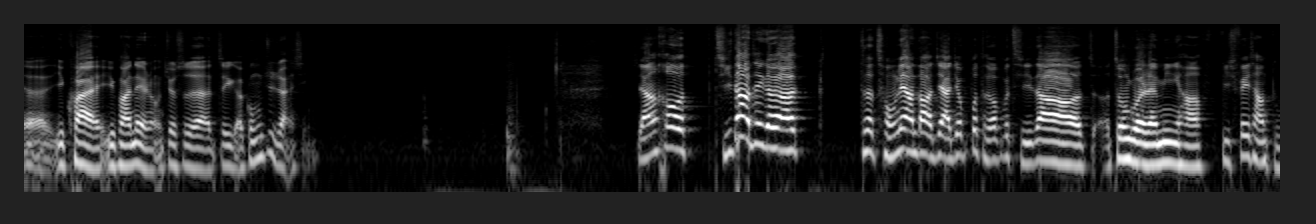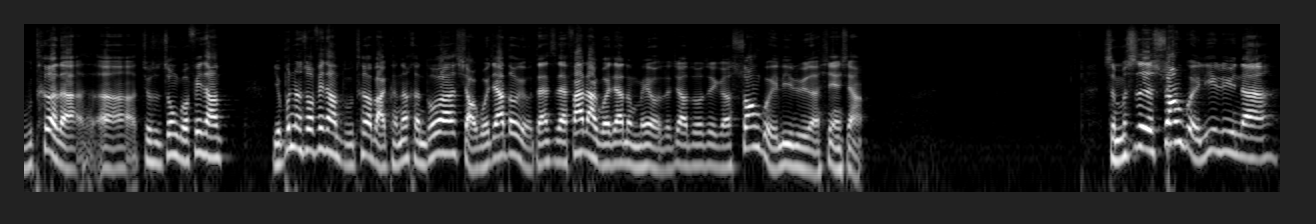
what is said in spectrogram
呃一块一块内容，就是这个工具转型。然后提到这个它从量到价，就不得不提到中国人民银行必非常独特的呃，就是中国非常。也不能说非常独特吧，可能很多小国家都有，但是在发达国家都没有的，叫做这个双轨利率的现象。什么是双轨利率呢？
